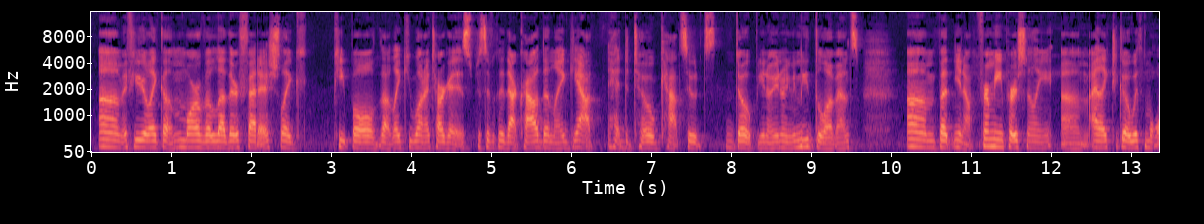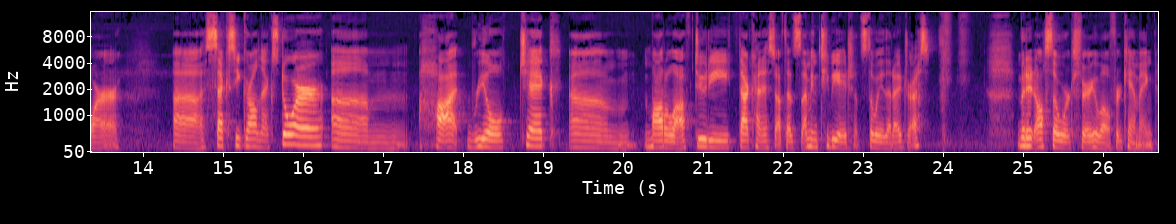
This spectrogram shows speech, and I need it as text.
Um, if you're like a, more of a leather fetish, like people that like you want to target specifically that crowd, then like yeah, head to toe cat suits, dope. You know, you don't even need the Lovense. Um, but you know, for me personally, um, I like to go with more uh, sexy girl next door, um, hot real chick, um, model off duty, that kind of stuff. That's I mean, tbh, that's the way that I dress. but it also works very well for camming.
